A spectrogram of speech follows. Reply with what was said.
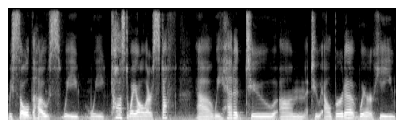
We sold the house. We we tossed away all our stuff. Uh, we headed to um, to Alberta, where he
